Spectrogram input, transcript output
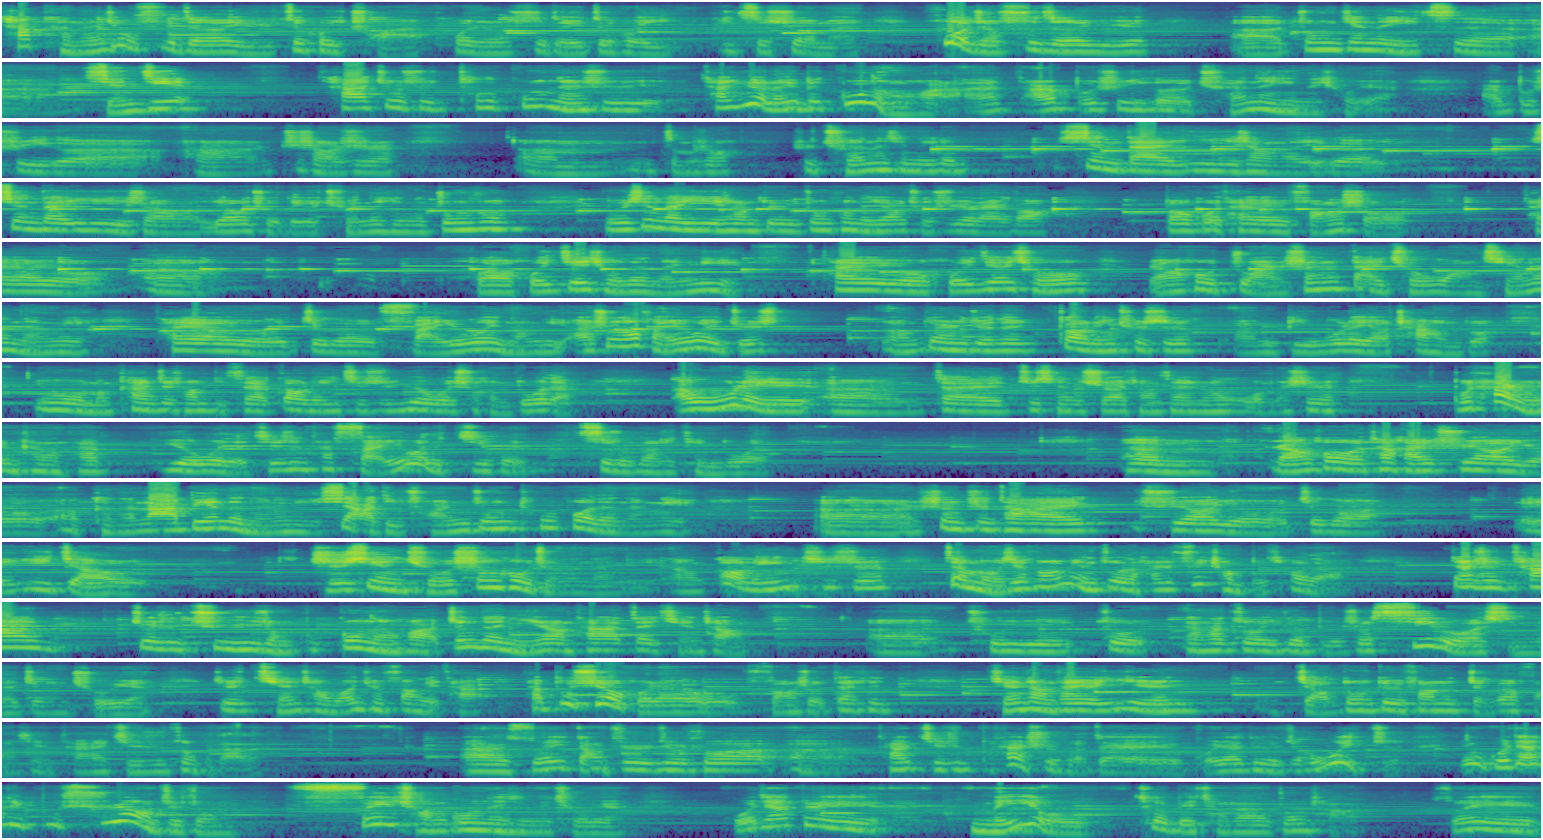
他可能就负责于最后一传，或者是负责于最后一一次射门，或者负责于呃中间的一次呃衔接。他就是他的功能是，他越来越被功能化了，而而不是一个全能型的球员，而不是一个呃至少是嗯怎么说是全能型的一个现代意义上的一个现代意义上要求的一个全能型的中锋，因为现代意义上对于中锋的要求是越来越高。包括他要有防守，他要有呃回回接球的能力，他要有回接球，然后转身带球往前的能力，他要有这个反越位能力。啊，说到反越位，觉实，嗯，个人觉得郜林确实嗯比吴磊要差很多，因为我们看这场比赛，郜林其实越位是很多的，而吴磊嗯在之前的十二强赛中，我们是不太容易看到他越位的，其实他反越位的机会次数倒是挺多的。嗯，然后他还需要有呃可能拉边的能力，下底传中突破的能力，呃，甚至他还需要有这个呃一脚直线球身后球的能力。啊，郜林其实在某些方面做的还是非常不错的，但是他就是趋于一种功能化。真的，你让他在前场，呃，出于做让他做一个比如说 C 罗型的这种球员，就是前场完全放给他，他不需要回来防守，但是。前场他要一人搅动对方的整个防线，他还其实是做不到的，啊，所以导致就是说，呃，他其实不太适合在国家队的这个位置，因为国家队不需要这种非常功能型的球员，国家队没有特别强大的中场，所以，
